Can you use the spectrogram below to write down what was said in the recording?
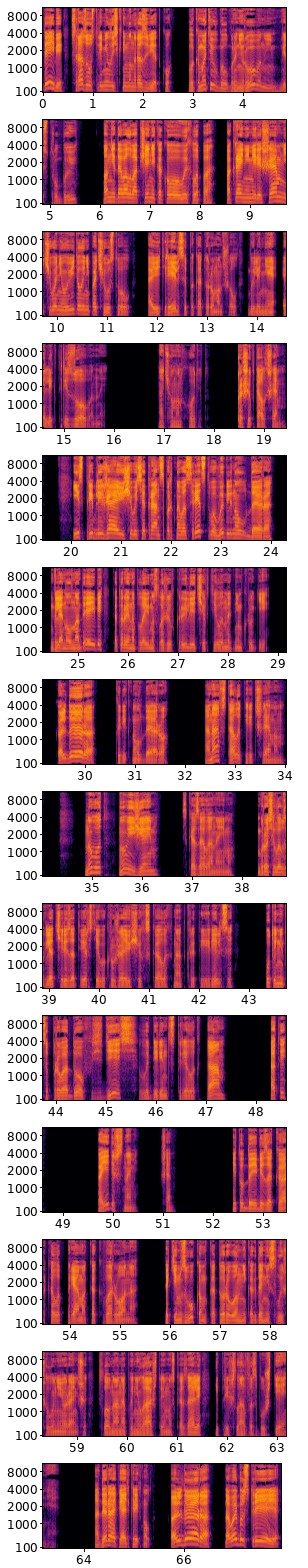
Дэйби сразу устремилась к нему на разведку. Локомотив был бронированный, без трубы. Он не давал вообще никакого выхлопа. По крайней мере, Шем ничего не увидел и не почувствовал. А ведь рельсы, по которым он шел, были не электризованы. «На чем он ходит?» — прошептал Шем. Из приближающегося транспортного средства выглянул Дэра. Глянул на Дэйби, которая, наполовину сложив крылья, чертила над ним круги. «Кальдера!» — крикнул Дэро. Она встала перед Шемом. «Ну вот, мы уезжаем», — сказала она ему. Бросила взгляд через отверстие в окружающих скалах на открытые рельсы. Путаница проводов здесь, лабиринт стрелок там. «А ты? Поедешь с нами, Шем?» И тут Дэйби закаркала прямо как ворона. Таким звуком, которого он никогда не слышал у нее раньше, словно она поняла, что ему сказали, и пришла в возбуждение. Адера опять крикнул «Альдера, давай быстрее!»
